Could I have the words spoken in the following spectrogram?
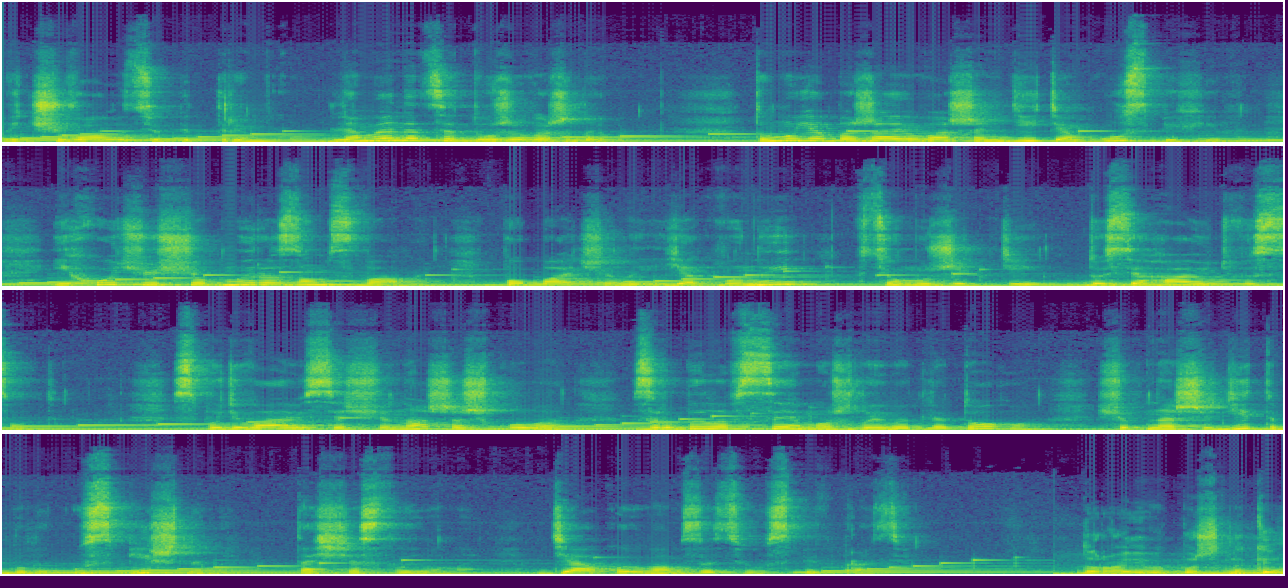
відчувала цю підтримку. Для мене це дуже важливо. Тому я бажаю вашим дітям успіхів і хочу, щоб ми разом з вами побачили, як вони в цьому житті досягають висот. Сподіваюся, що наша школа зробила все можливе для того, щоб наші діти були успішними та щасливими. Дякую вам за цю співпрацю. Дорогі випускники,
